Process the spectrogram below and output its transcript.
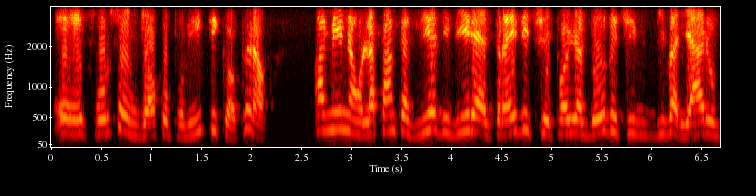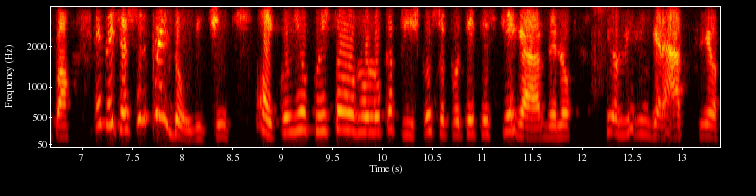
eh, forse è un gioco politico, però almeno la fantasia di dire al 13 e poi al 12 di variare un po', e invece è sempre il 12. Ecco, io questo non lo capisco, se potete spiegarmelo, io vi ringrazio.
